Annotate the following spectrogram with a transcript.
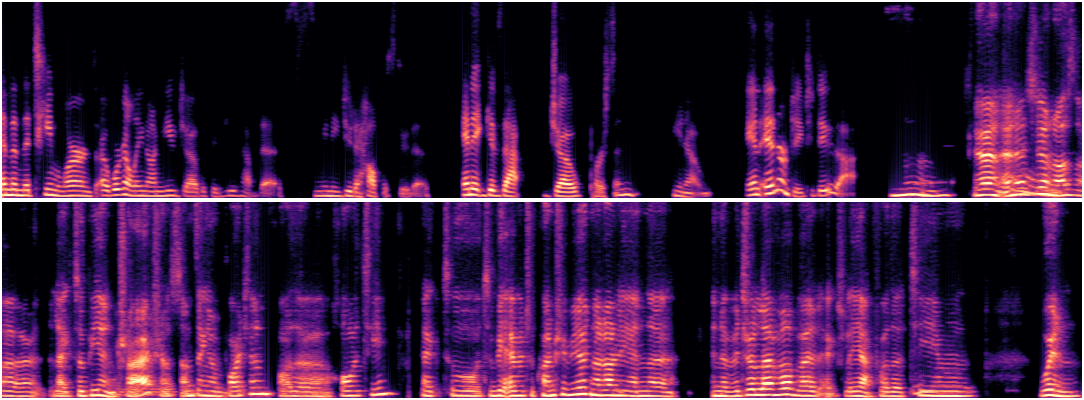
And then the team learns, oh, we're going to lean on you, Jo, because you have this. We need you to help us do this. And it gives that Jo person, you know, an energy to do that. Mm. Yeah, and energy and also like to be in charge or something important for the whole team, like to to be able to contribute not only in the individual level, but actually, yeah, for the team win,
